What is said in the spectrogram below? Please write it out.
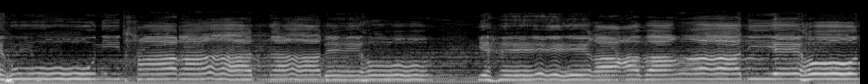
כולהו נתחרתנה בהו יהא עבד יהון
